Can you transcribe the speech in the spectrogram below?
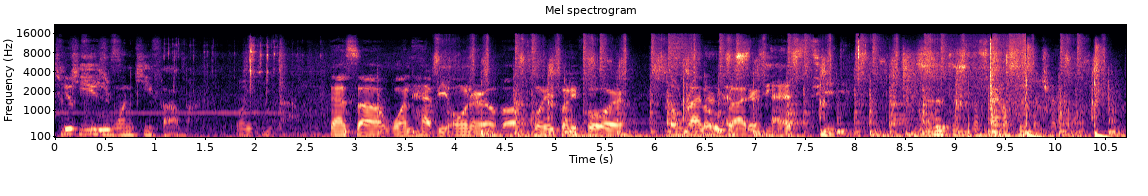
Two, keys, one key fob. One key. Fob. That's uh, one happy owner of uh, 2024 Lowrider Lowrider ST. ST. This is. This is the final signature.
